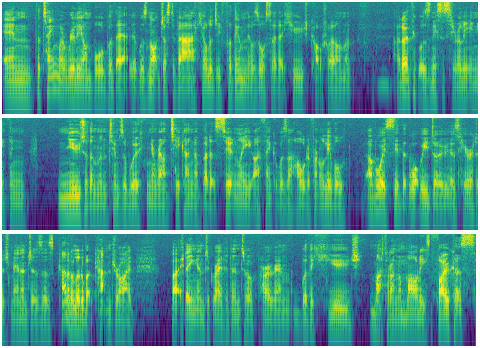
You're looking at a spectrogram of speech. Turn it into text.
And the team were really on board with that. It was not just about archaeology for them, there was also that huge cultural element. Mm. I don't think it was necessarily anything new to them in terms of working around tikanga, but it certainly, I think it was a whole different level. I've always said that what we do as heritage managers is kind of a little bit cut and dried, but being integrated into a program with a huge Mātauranga Māori focus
